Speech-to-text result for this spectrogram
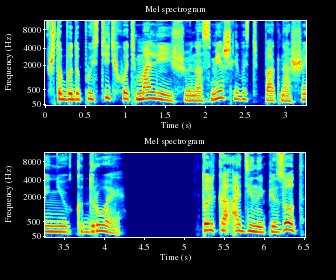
чтобы допустить хоть малейшую насмешливость по отношению к Друэ. Только один эпизод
